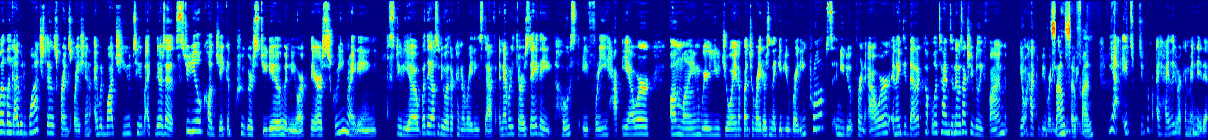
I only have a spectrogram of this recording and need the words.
but like I would watch those for inspiration. I would watch YouTube. I, there's a studio called Jacob Krueger Studio in New York. They're a screenwriting studio, but they also do other kind of writing stuff. And every Thursday they host a free happy hour online where you join a bunch of writers and they give you writing prompts and you do it for an hour. And I did that a couple of times and it was actually really fun. You don't have to be writing. sounds so fun. Yeah, it's super. I highly recommended it.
